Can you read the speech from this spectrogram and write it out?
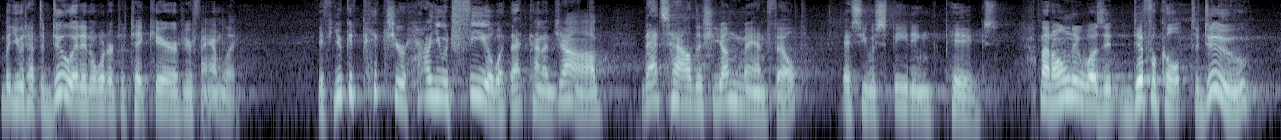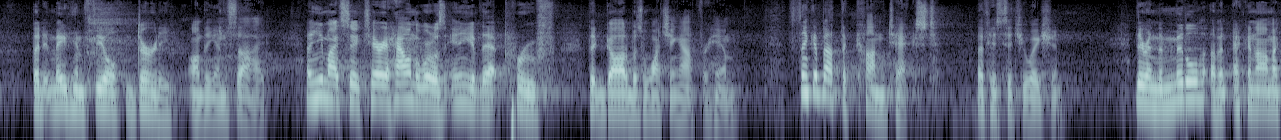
but you would have to do it in order to take care of your family. If you could picture how you would feel with that kind of job, that's how this young man felt as he was feeding pigs. Not only was it difficult to do, but it made him feel dirty on the inside. And you might say, Terry, how in the world is any of that proof that God was watching out for him? Think about the context of his situation. They're in the middle of an economic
